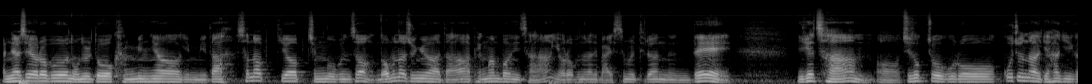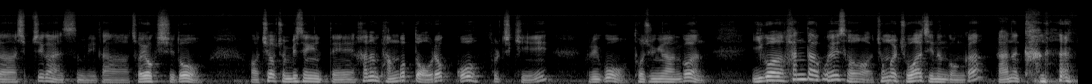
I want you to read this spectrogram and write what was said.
안녕하세요 여러분. 오늘도 강민혁입니다. 산업기업 직무분석 너무나 중요하다. 100만 번 이상 여러분들한테 말씀을 드렸는데 이게 참 어, 지속적으로 꾸준하게 하기가 쉽지가 않습니다. 저 역시도 어, 취업 준비생일 때 하는 방법도 어렵고 솔직히 그리고 더 중요한 건 이거 한다고 해서 정말 좋아지는 건가? 라는 강한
